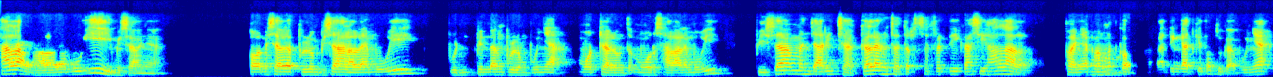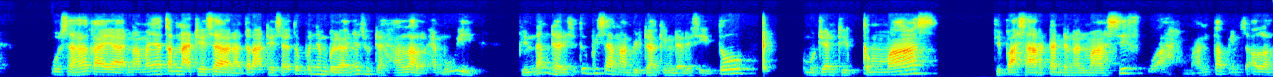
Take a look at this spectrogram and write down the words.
halal halal MUI misalnya. Kalau misalnya belum bisa halal MUI bintang belum punya modal untuk mengurus halal MUI bisa mencari jagal yang sudah tersertifikasi halal. Banyak hmm. banget kok. Tingkat kita juga punya usaha kayak namanya ternak desa. Nah ternak desa itu penyembelihannya sudah halal MUI bintang dari situ bisa ngambil daging dari situ kemudian dikemas dipasarkan dengan masif wah mantap insya Allah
